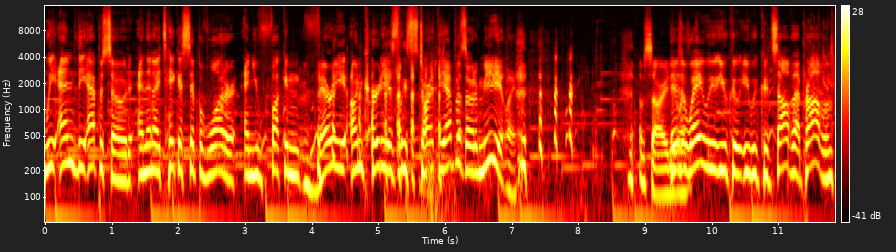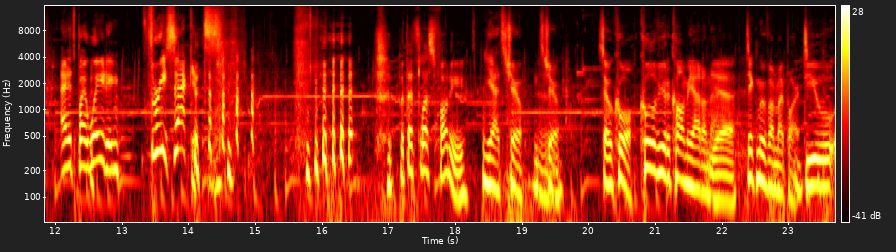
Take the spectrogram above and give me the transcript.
we end the episode and then I take a sip of water and you fucking very uncourteously start the episode immediately. I'm sorry. do you There's a way we you could you, we could solve that problem, and it's by waiting three seconds. But that's less funny. yeah, it's true. It's true. So cool. Cool of you to call me out on that. Yeah. Dick move on my part. Do you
